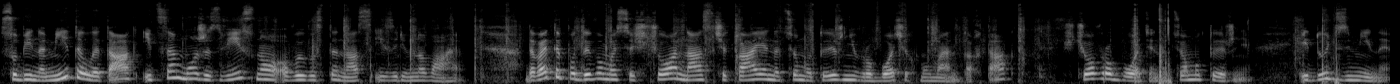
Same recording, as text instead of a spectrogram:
собі намітили, так? І це може, звісно, вивести нас із рівноваги. Давайте подивимося, що нас чекає на цьому тижні в робочих моментах. так? Що в роботі на цьому тижні? Ідуть зміни.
